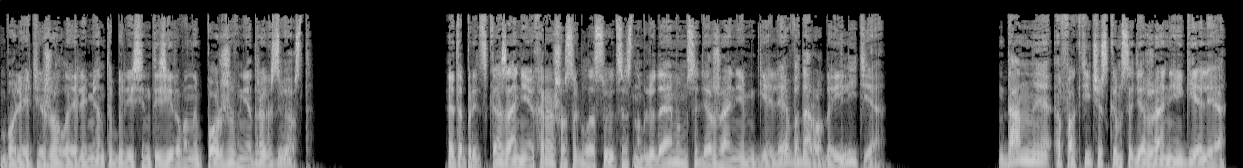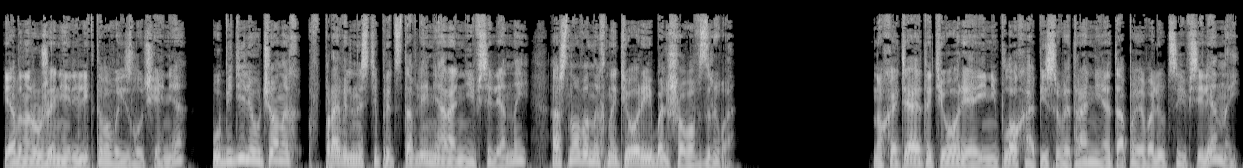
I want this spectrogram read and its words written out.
Более тяжелые элементы были синтезированы позже в недрах звезд. Это предсказание хорошо согласуется с наблюдаемым содержанием гелия, водорода и лития. Данные о фактическом содержании гелия и обнаружении реликтового излучения убедили ученых в правильности представления о ранней Вселенной, основанных на теории Большого Взрыва. Но хотя эта теория и неплохо описывает ранние этапы эволюции Вселенной,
